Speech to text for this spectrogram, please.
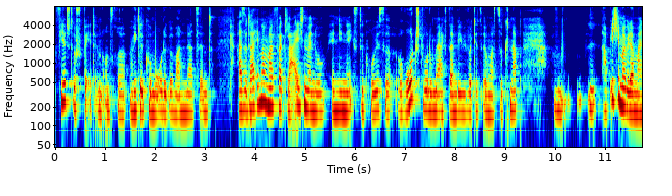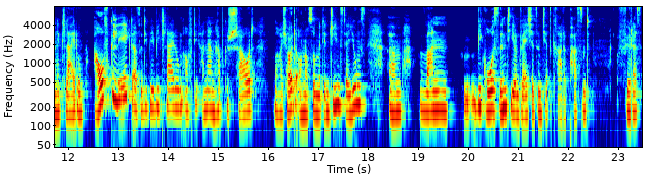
viel zu spät in unsere Wickelkommode gewandert sind. Also da immer mal vergleichen, wenn du in die nächste Größe rutscht, wo du merkst, dein Baby wird jetzt irgendwas zu knapp, habe ich immer wieder meine Kleidung aufgelegt, also die Babykleidung auf die anderen, habe geschaut, mache ich heute auch noch so mit den Jeans der Jungs, ähm, wann, wie groß sind die und welche sind jetzt gerade passend für das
